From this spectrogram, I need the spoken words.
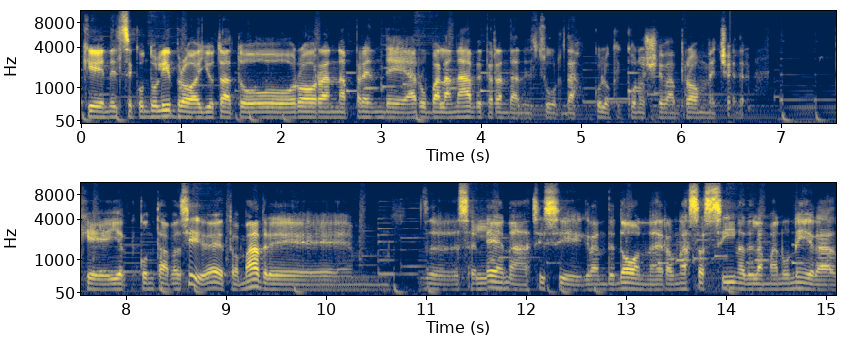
che nel secondo libro ha aiutato Roran a prendere a rubare la nave per andare nel Surda, quello che conosceva Brom, eccetera. Che gli raccontava: Sì, eh, tua madre, eh, Selena, sì, sì, grande donna, era un'assassina della mano nera,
